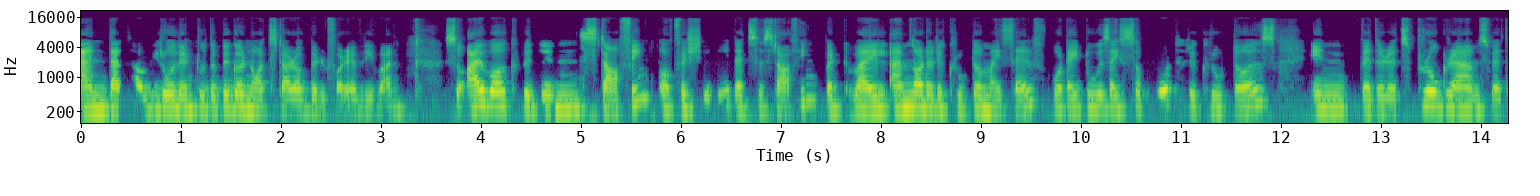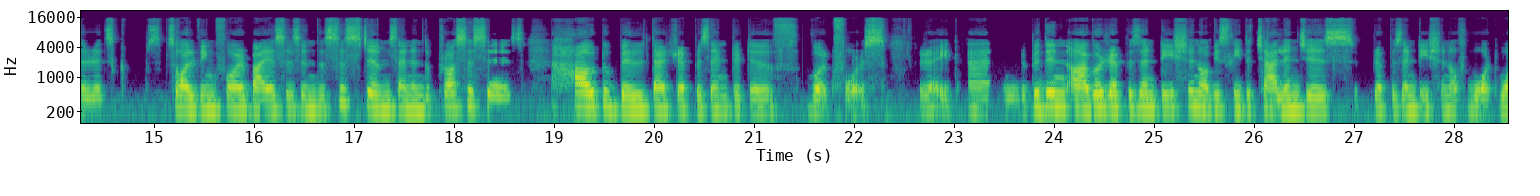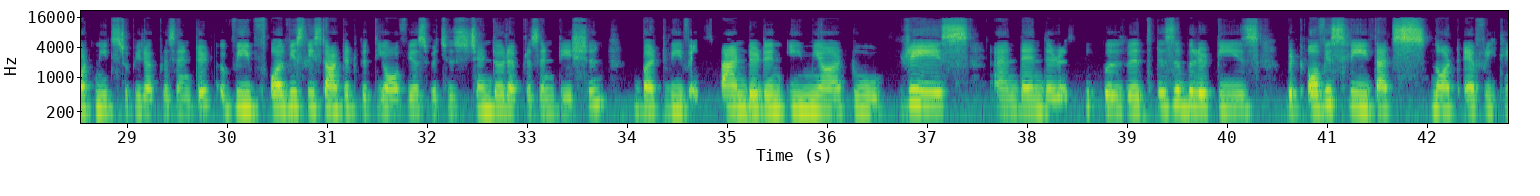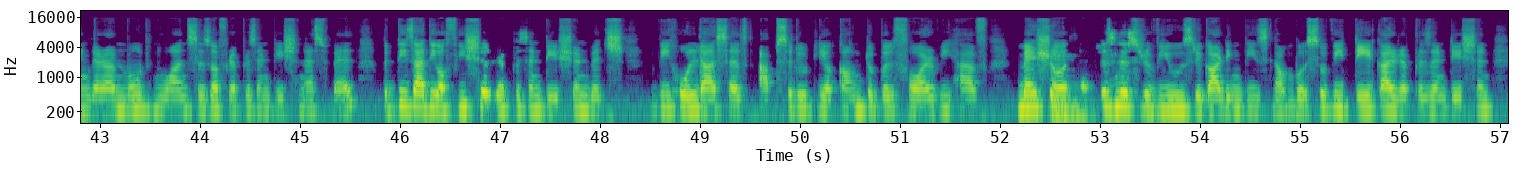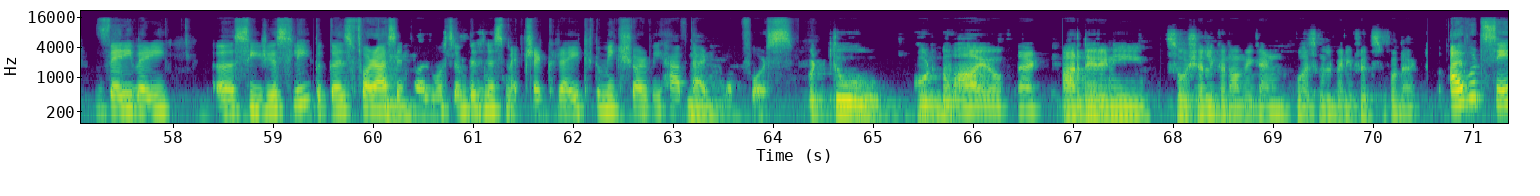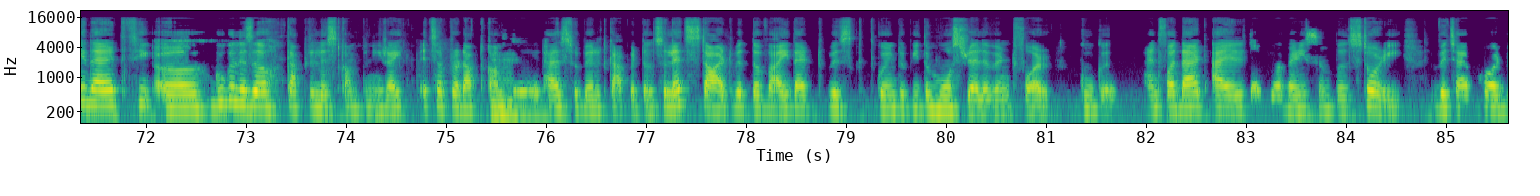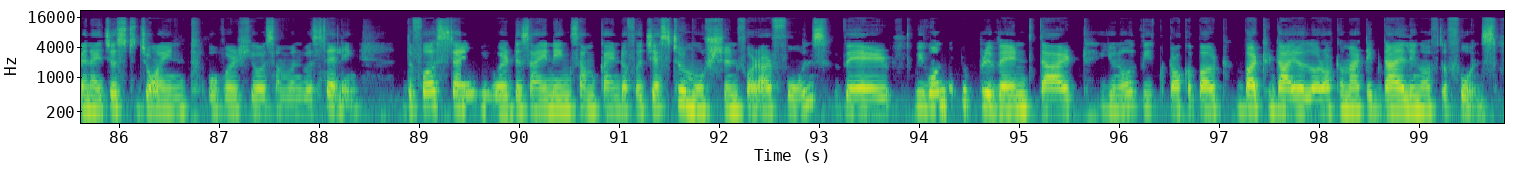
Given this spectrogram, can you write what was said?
and that's how we roll into the bigger north star of build for everyone. So i work within staffing officially that's the staffing but while i'm not a recruiter myself what i do is i support recruiters in whether it's programs whether it's solving for biases in the systems and in the processes, how to build that representative workforce, right? And within our representation, obviously the challenge is representation of what? What needs to be represented? We've obviously started with the obvious, which is gender representation, but we've expanded in EMEA to race, and then there is people with disabilities but obviously that's not everything there are more nuances of representation as well but these are the official representation which we hold ourselves absolutely accountable for we have measures Mm. and business reviews regarding these numbers so we take our representation very very uh, seriously because for us it's Mm. almost a business metric right to make sure we have that Mm. workforce But to go to the why of that, are there any social, economic, and personal benefits for that? I would say that the, uh, Google is a capitalist company, right? It's a product company. Mm-hmm. It has to build capital. So let's start with the why that was going to be the most relevant for Google. And for that, I'll tell you a very simple story, which I've heard when I just joined over here, someone was telling. The first time we were designing some kind of a gesture motion for our phones, where we wanted to prevent that, you know, we talk about butt dial or automatic dialing of the phones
